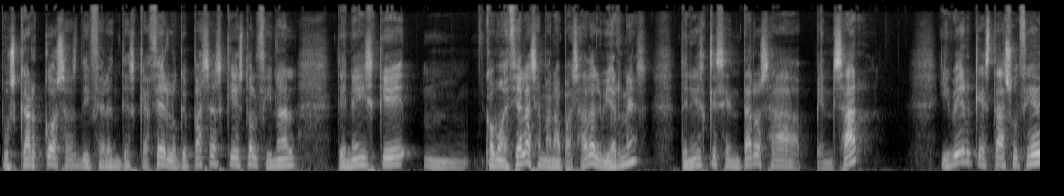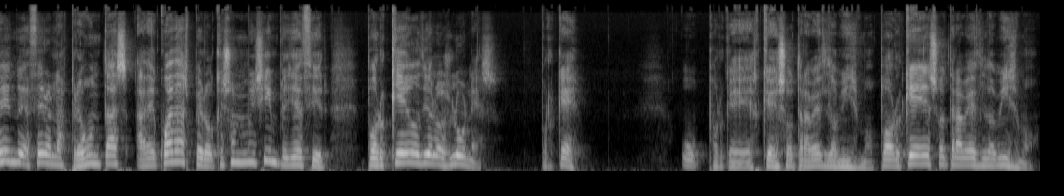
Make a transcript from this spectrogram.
buscar cosas diferentes que hacer. Lo que pasa es que esto al final tenéis que, mm, como decía la semana pasada, el viernes, tenéis que sentaros a pensar y ver qué está sucediendo y haceros las preguntas adecuadas, pero que son muy simples. Es decir, ¿por qué odio los lunes? ¿Por qué? Uh, porque es que es otra vez lo mismo. ¿Por qué es otra vez lo mismo?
